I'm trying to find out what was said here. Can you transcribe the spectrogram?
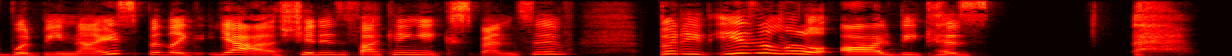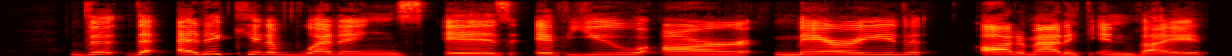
would be nice. But like, yeah, shit is fucking expensive. But it is a little odd because the the etiquette of weddings is if you are married, automatic invite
